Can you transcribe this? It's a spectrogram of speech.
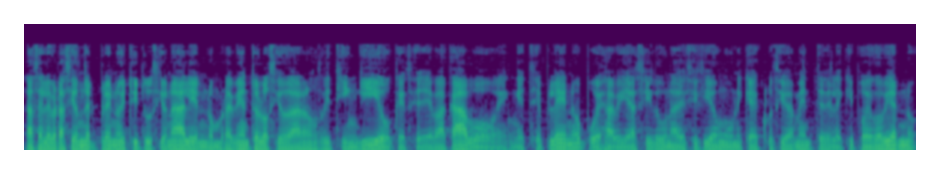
la celebración del pleno institucional y el nombramiento de los ciudadanos distinguidos que se lleva a cabo en este pleno, pues había sido una decisión única y exclusivamente del equipo de gobierno.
